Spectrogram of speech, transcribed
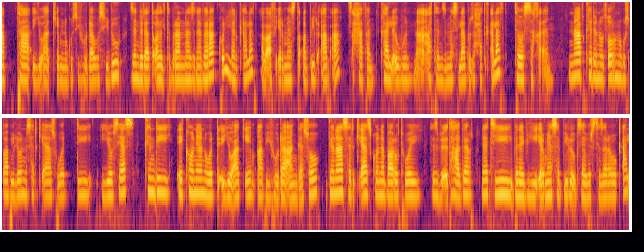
ኣብታ ኢዮኣቄም ንጉስ ይሁዳ ወሲዱ ዘንደዳ ጥቕልልቲ ብራና ዝነበራ ኵለን ቃላት ኣብ ኣፍ ኤርምያስ ተቐቢሉ ኣብኣ ጸሓፈን፣ ካልእውን ንኣኣተን ዝመስላ ብዙሓት ቃላት ተወሰኸኣን። ናብከደነጾር ንጉስ ባቢሎን ንሰድቅያስ ወዲ ኢዮስያስ ክንዲ ኤኮንያን ወዲ ኢዮኣቄም ኣብ ይሁዳ ኣንገሶ፣ ግና ሰድቅያስ ኰነ ባሮት ወይ ህዝቢ እታ ሃገር ነቲ ብነብዪ ኤርምያስ ኣቢሉ እግዚኣብሄር ዝተዘረቦ ቃል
